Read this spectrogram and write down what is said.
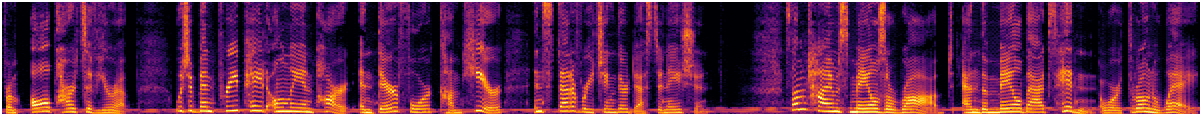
from all parts of Europe, which have been prepaid only in part and therefore come here instead of reaching their destination. Sometimes mails are robbed and the mailbags hidden or thrown away,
